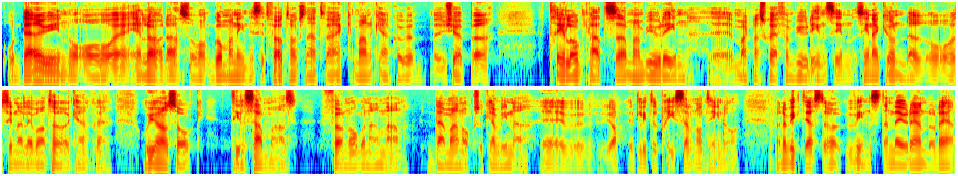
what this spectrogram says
Och där är ju in och, och eh, en lördag så går man in i sitt företagsnätverk. Man kanske eh, köper tre lagplatser. Man bjuder in, eh, marknadschefen bjuder in sin, sina kunder och, och, sina leverantörer kanske. Och gör en sak tillsammans för någon annan. Där man också kan vinna eh, ja, ett litet pris eller någonting då. Men det viktigaste, vinsten, det är ju det ändå det,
